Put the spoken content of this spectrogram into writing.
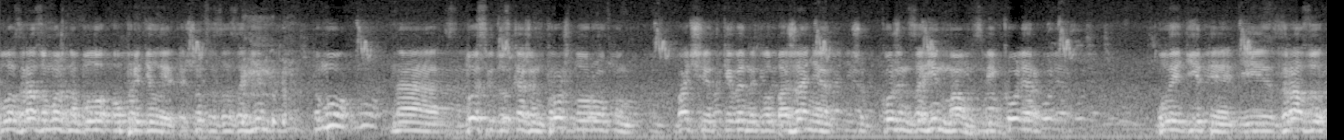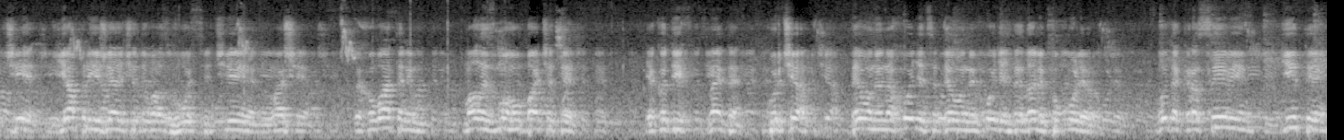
було зразу можна було оприділити, що це за загін. Тому на досвіду, скажімо, прошлого року, бачите, таке виникло бажання, щоб кожен загін мав свій колір. Були діти, і зразу, чи я приїжджаючи до вас в гості, чи ваші вихователі мали змогу бачити, як от їх, знаєте, курчат, де вони знаходяться, де вони ходять і так далі по кольору. Буде красиві діти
